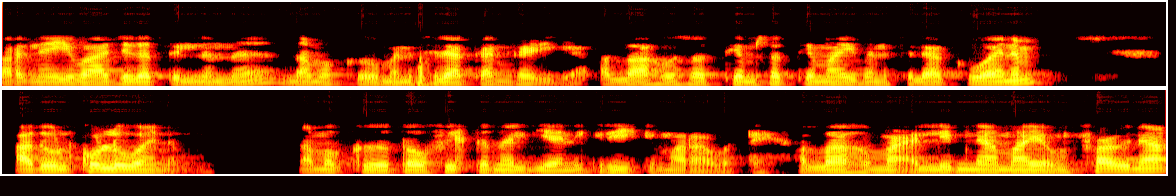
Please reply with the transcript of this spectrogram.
പറഞ്ഞ ഈ വാചകത്തിൽ നിന്ന് നമുക്ക് മനസ്സിലാക്കാൻ കഴിയുക. അള്ളാഹു സത്യം സത്യമായി മനസ്സിലാക്കുവാനും അത് ഉൾക്കൊള്ളുവാനും നമുക്ക് തോഫിക്ക് നൽകി അനുഗ്രഹിക്കുമാറാവട്ടെ. അള്ളാഹു അല്ലിംന യംഫഉന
